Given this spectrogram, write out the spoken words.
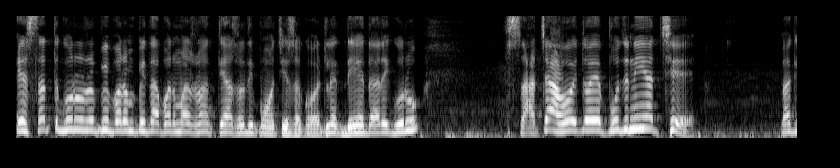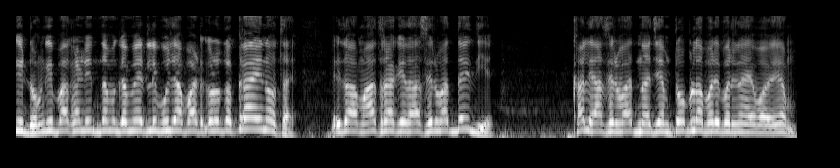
એ સતગુરુ રૂપી પરમપિતા પરમાત્મા ત્યાં સુધી પહોંચી શકો. એટલે દેહધારી ગુરુ સાચા હોય તો એ પૂજનીય જ છે. બાકી ઢોંગી પાખંડી તમે ગમે એટલી પૂજા પાઠ કરો તો કાંઈ ન થાય. એ તો આમ હાથ રાખીને આશીર્વાદ દઈ દે. ખાલી આશીર્વાદના જેમ ટોપલા ભરી ભરીને આવ્યા હોય એમ.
